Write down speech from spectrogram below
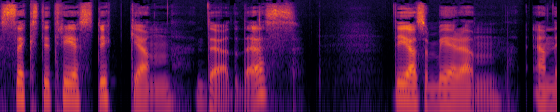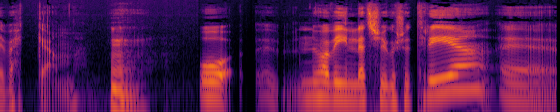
63 stycken dödades. Det är alltså mer än en i veckan. Mm. Och eh, nu har vi inlett 2023. Eh,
